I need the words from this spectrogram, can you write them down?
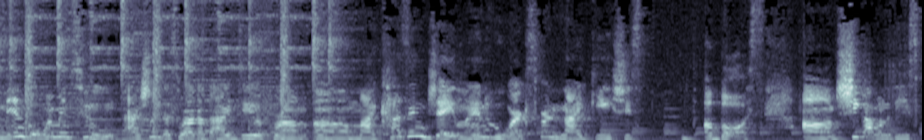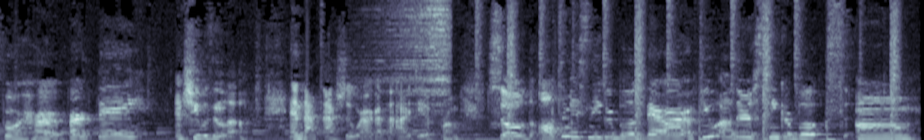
men, but women too. Actually, that's where I got the idea from um, my cousin Jalen, who works for Nike. She's a boss. Um, she got one of these for her birthday and she was in love. And that's actually where I got the idea from. So the Ultimate Sneaker Book, there are a few other sneaker books. Um,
